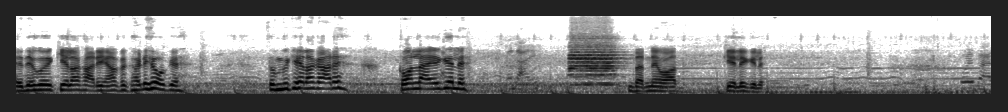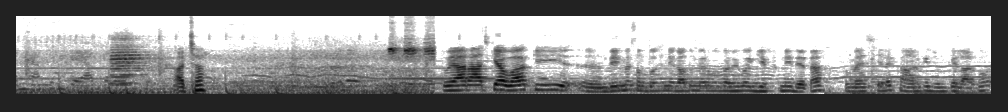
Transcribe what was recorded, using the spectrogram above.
ये देखो ये केला खा रही है यहाँ पे खड़ी गए तुम भी केला खा रहे? कौन लाए केले? धन्यवाद केले के लिए। अच्छा। तो यार आज क्या हुआ कि दिन में संतोषी ने कहा तो मेरे को कभी कोई गिफ्ट नहीं देता तो मैं इसके लिए कान के झुमके ला रहा हूँ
